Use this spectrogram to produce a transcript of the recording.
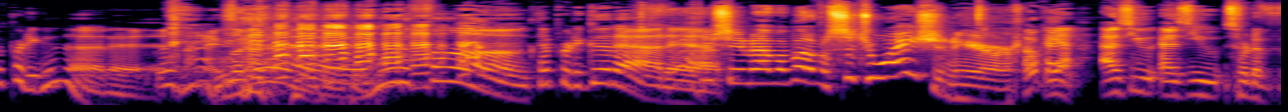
They're pretty good at it. Nice. Yeah, what a thunk. They're pretty good at it. You seem to have a bit of a situation here. Okay. Yeah, as you as you sort of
